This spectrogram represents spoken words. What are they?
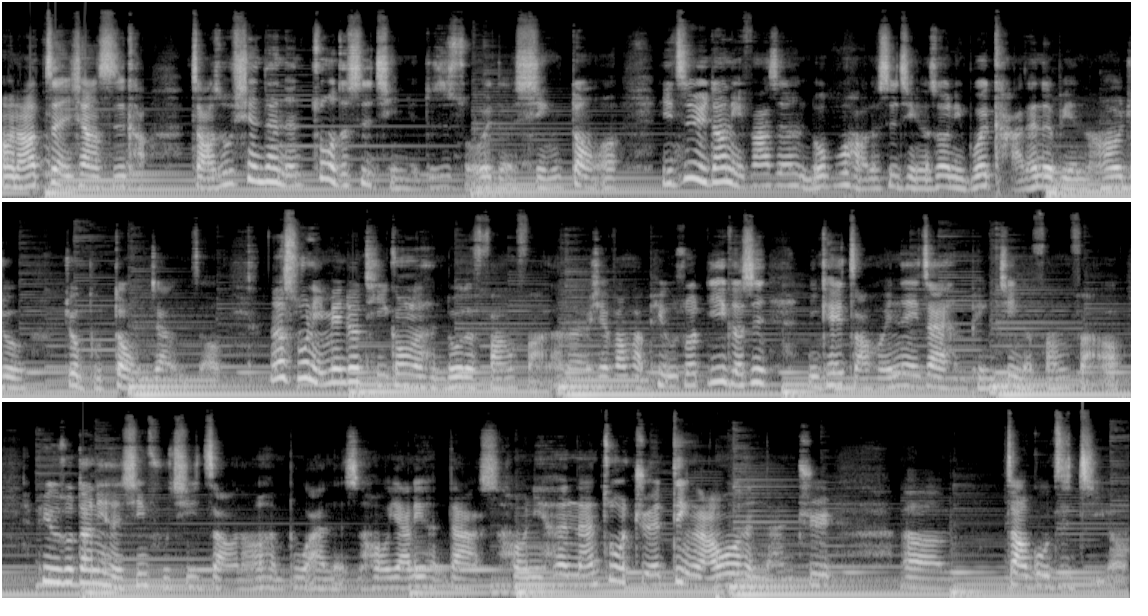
哦，然后正向思考，找出现在能做的事情，也就是所谓的行动哦，以至于当你发生很多不好的事情的时候，你不会卡在那边，然后就就不动这样子哦。那书里面就提供了很多的方法了，那有些方法，譬如说，第一个是你可以找回内在很平静的方法哦，譬如说，当你很心浮气躁，然后很不安的时候，压力很大的时候，你很难做决定，然后。很难去呃照顾自己哦，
